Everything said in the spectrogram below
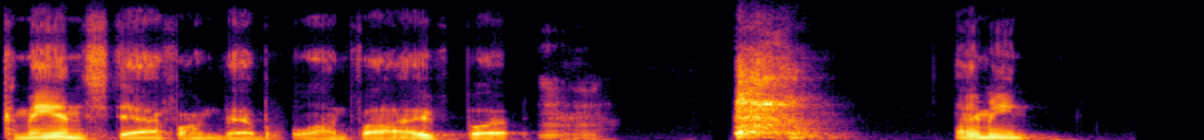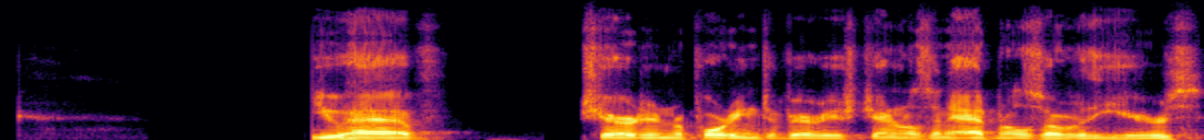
command staff on Babylon 5, but Mm-mm. I mean, you have Sheridan reporting to various generals and admirals over the years.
